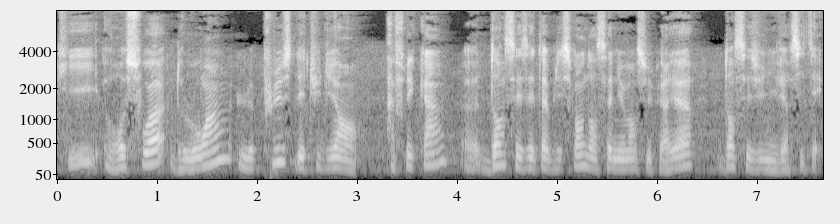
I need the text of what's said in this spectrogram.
qui reçoit de loin le plus d'étudiants africains euh, dans ses établissements d'enseignement supérieur, dans ses universités.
